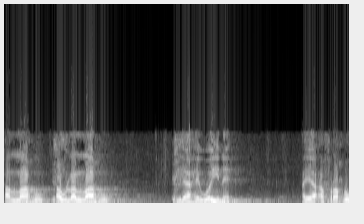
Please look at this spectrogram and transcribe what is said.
allaahu awlallaahu ilaahay weyne ayaa afraxu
